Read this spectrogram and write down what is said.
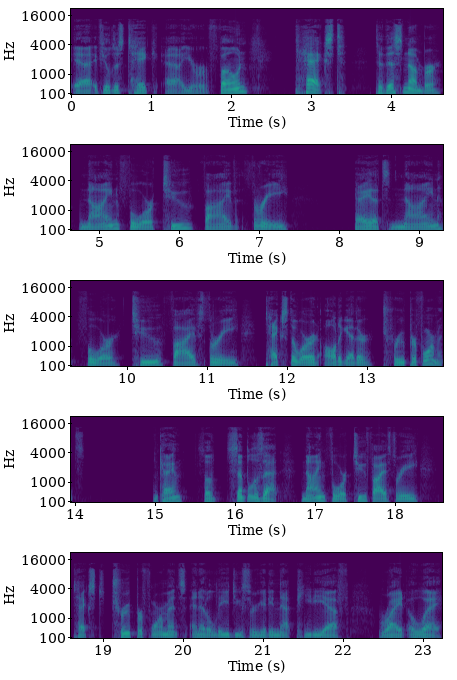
Uh, if you'll just take uh, your phone, text to this number, 94253. Okay, that's 94253. Text the word altogether, true performance. Okay, so simple as that. 94253, text true performance, and it'll lead you through getting that PDF right away.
